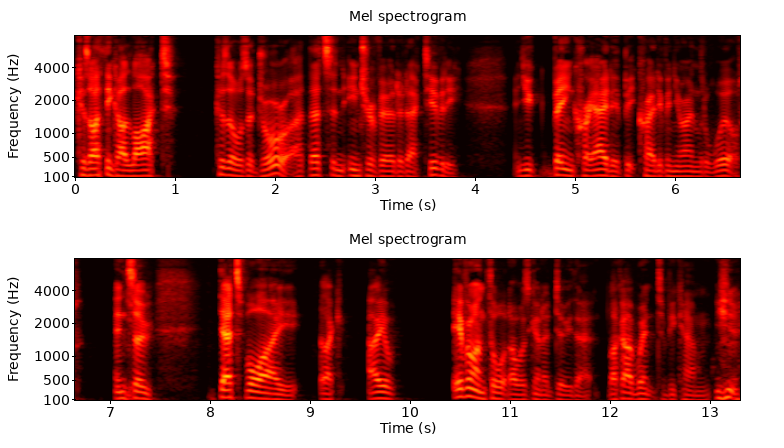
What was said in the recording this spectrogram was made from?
Because I think I liked because I was a drawer. That's an introverted activity, and you being creative, but creative in your own little world. And so that's why, like I. Everyone thought I was going to do that. Like I went to become, you know,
